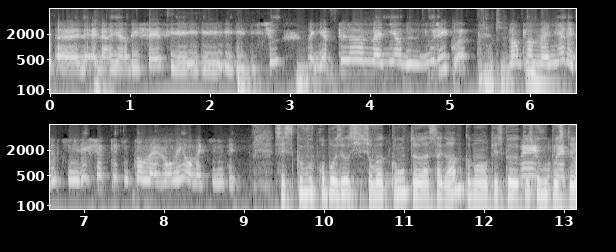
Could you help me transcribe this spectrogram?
euh, l'arrière des fesses et, des, et des ischios. Mm. Il y a plein de manières de bouger, quoi. Plein, plein de mm. manières et d'optimiser chaque petit temps de la journée en activité. C'est ce que vous proposez aussi sur votre compte euh, Instagram? Comment Qu'est-ce que qu'est-ce que vous postez?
